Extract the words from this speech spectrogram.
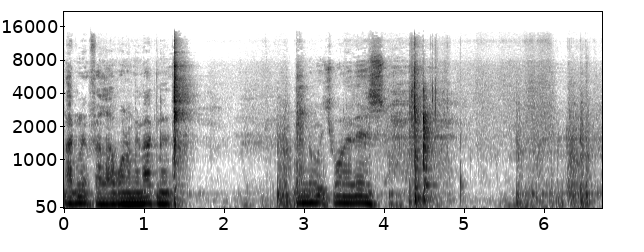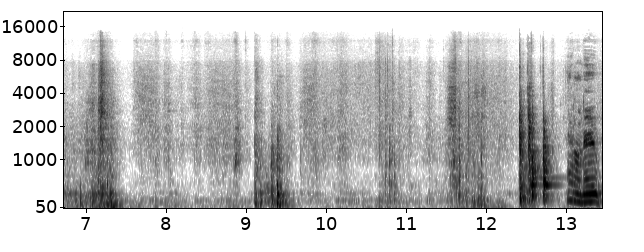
Magnet fell out, one of my magnets. I wonder which one it is. That'll do.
